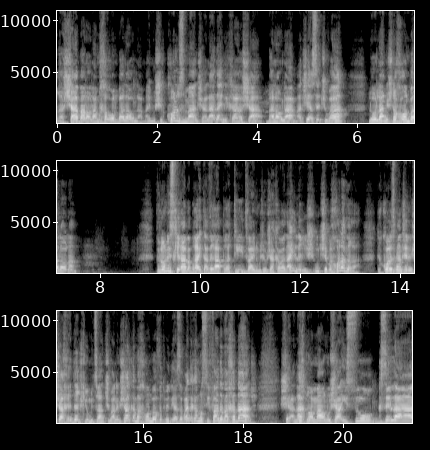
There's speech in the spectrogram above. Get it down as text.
רשע בא לעולם, חרון בא לעולם. היינו שכל זמן שעלה עדיין נקרא רשע, בא לעולם, עד שיעשה תשובה, לעולם ישנו חרון בא לעולם. ולא נזכרה בברייתא עבירה פרטית, והיינו משום שהכוונה היא לרשעות שבכל עבירה. וכל זמן שנמשך היעדר קיום מצוות תשובה, נמשך גם אחרון באופן תמידי. אז הברייתא כאן מוסיפה דבר חדש, שאנחנו אמרנו שהאיסור גזלה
